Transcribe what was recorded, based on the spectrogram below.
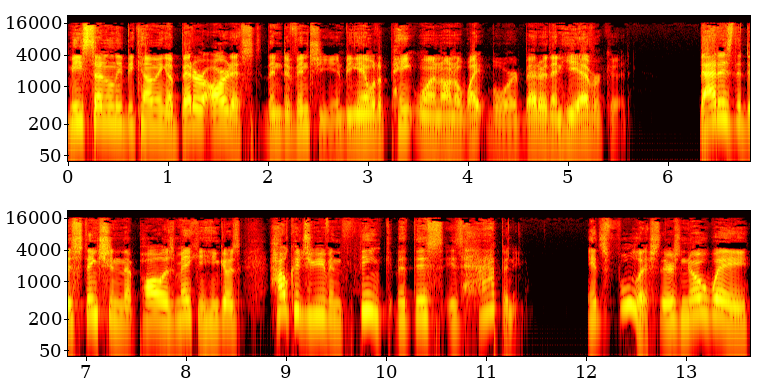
me suddenly becoming a better artist than Da Vinci and being able to paint one on a whiteboard better than he ever could. That is the distinction that Paul is making. He goes, How could you even think that this is happening? It's foolish. There's no way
